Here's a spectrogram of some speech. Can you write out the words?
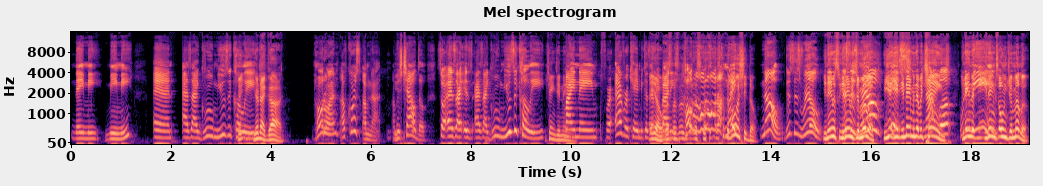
named me Mimi. And as I grew musically, You're not God. hold on. Of course, I'm not. I'm his child though. So as I as, as I grew musically, Change your name. my name forever came because Hey, yo, everybody. let's- let's- hold on, hold on, hold on. the Wait. bullshit, though. No, this is real. Your name is your This name is Jamila. Your, your, your name never changed. Your, name, you your name's only Jamila.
